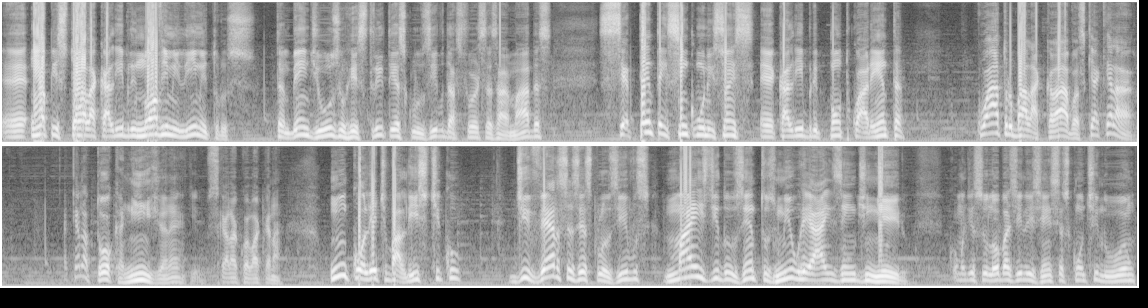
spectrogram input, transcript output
é, uma pistola calibre 9 milímetros, também de uso restrito e exclusivo das Forças Armadas, 75 munições é, calibre .40, quatro balaclavas, que é aquela aquela touca ninja, né, que os caras colocam na... Um colete balístico, diversos explosivos, mais de 200 mil reais em dinheiro. Como disse o Lobo, as diligências continuam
